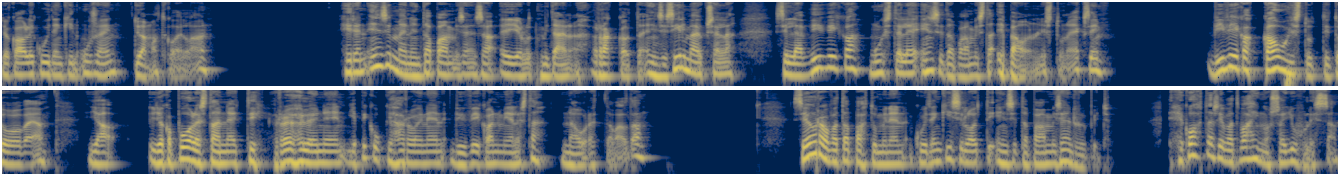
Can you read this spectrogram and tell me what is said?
joka oli kuitenkin usein työmatkoillaan. Heidän ensimmäinen tapaamisensa ei ollut mitään rakkautta ensisilmäyksellä, sillä Vivika muistelee ensitapaamista epäonnistuneeksi Vivika kauhistutti Tovea, ja joka puolestaan näytti röhölöineen ja pikukkiharoineen Vivikan mielestä naurettavalta. Seuraava tapahtuminen kuitenkin siloitti ensitapaamisen rypyt. He kohtasivat vahingossa juhlissa,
